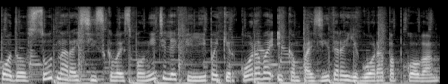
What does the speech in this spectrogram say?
подал в суд на российского исполнителя Филиппа Киркорова и композитора Егора Попкова.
